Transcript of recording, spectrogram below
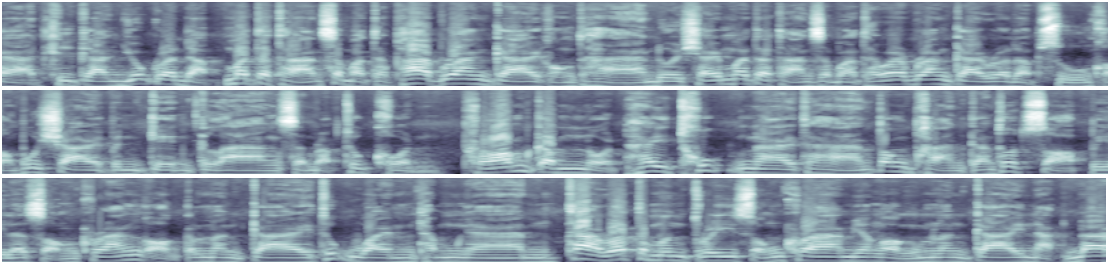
กาศ คือการยกระดับมาตรฐานสมรรถภาพร่างกายของทหาร โดยใช้มาตรฐานสมรรถภาพร่างกายระดับสูงของผู้ชายเป็นเกณฑ์กลางสำหรับทุกคน พร้อมกำหนดให้ทุกนายทหารต้องผ่านการทดสอบปีละสองครั้งออกกำลังกายทุกวันทำงาน ถ้ารัฐมนตรีสงครามยังออกกำลังกายหนักได้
